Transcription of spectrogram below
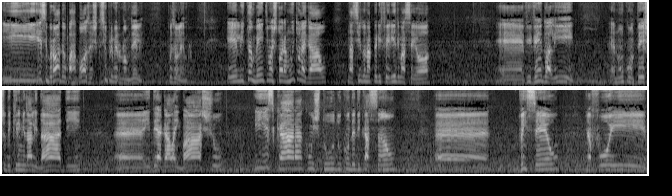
E esse brother, o Barbosa, eu esqueci o primeiro nome dele, depois eu lembro. Ele também tem uma história muito legal, nascido na periferia de Maceió, é, vivendo ali é, num contexto de criminalidade, é, IDH lá embaixo. E esse cara, com estudo, com dedicação, é, venceu, já foi.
